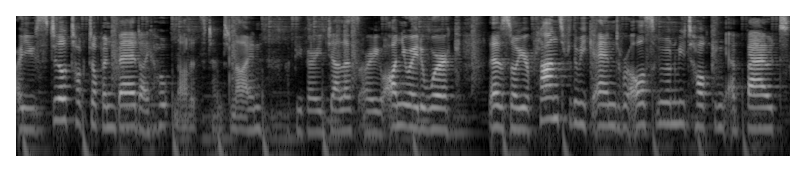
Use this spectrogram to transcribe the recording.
Are you still tucked up in bed? I hope not. It's 10 to 9. I'd be very jealous. Are you on your way to work? Let us know your plans for the weekend. We're also going to be talking about.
